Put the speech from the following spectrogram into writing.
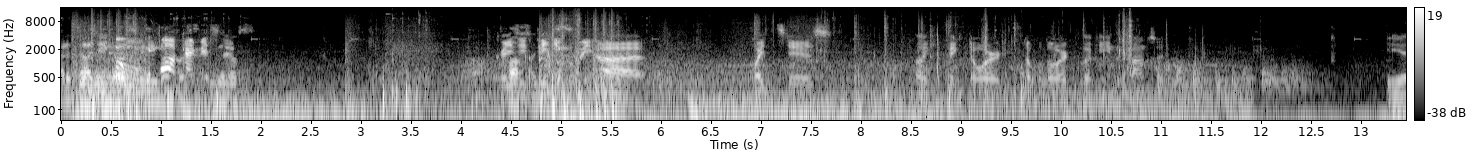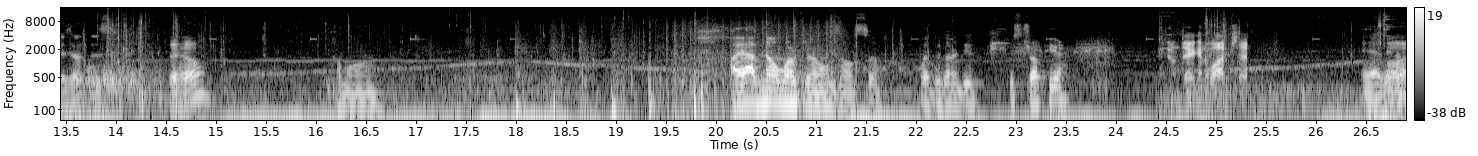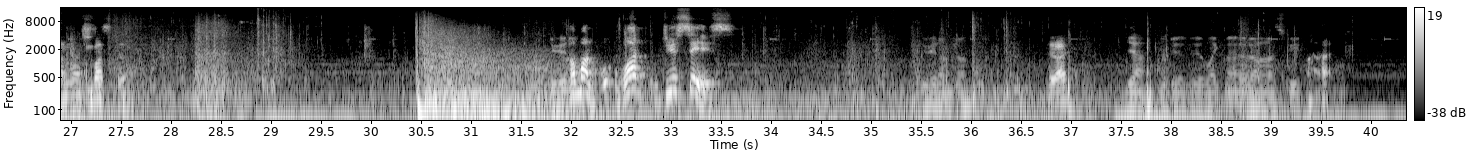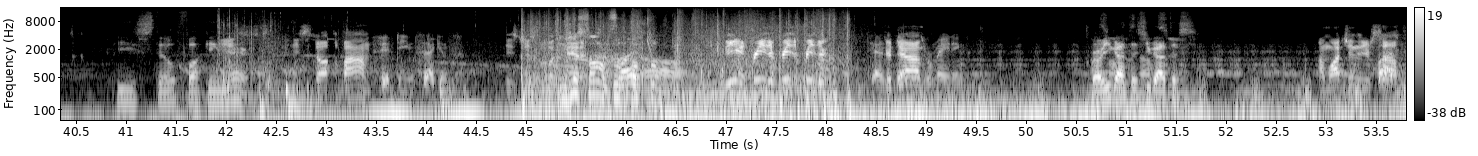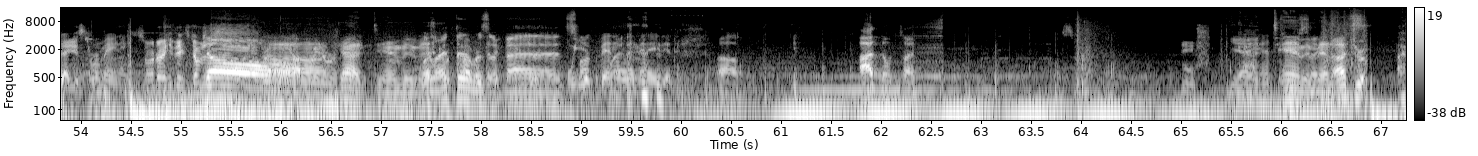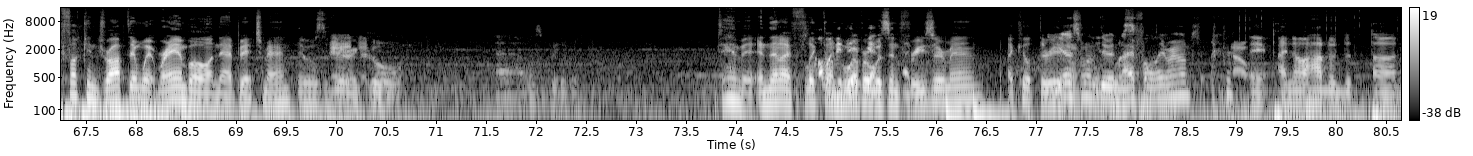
I decided you Oh, guys. fuck, I missed it. Oh, Crazy's fuck, peeking. Uh, white stairs. Like the big door, double door, looking into the bomb. You guys have this. What the hell? Come on. I have no more drones also. What are we gonna do? Just drop here? They're gonna watch that. Yeah, they're Hold gonna oh, watch I'm this. to. You hit Come him. on, wh- what? Do you see this? You hit him, John. Did I? Yeah, you did. You like landed on his feet. He's still fucking there. He's still at the bomb. 15 seconds. He's just looking You at just it. saw him slide. Oh. Freezer, freezer, freezer, freezer. 10 Good seconds job. remaining. Bro, you got this. You got this. I'm watching your 5 southeast. remaining. Sort of, he thinks comes No! Ah, god damn it, man. Right there was a bad defuser. We have been eliminated. Oh. I had no time. Oof. Yeah, he had Damn it, man. I dro I fucking dropped and went Rambo on that bitch, man. It was very cool. Uh, that was pretty good. Damn it. And then I flicked on many did you whoever was in freezer, man. I killed three You of guys want to do a knife only round? No. Hey, I know how to, uh,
